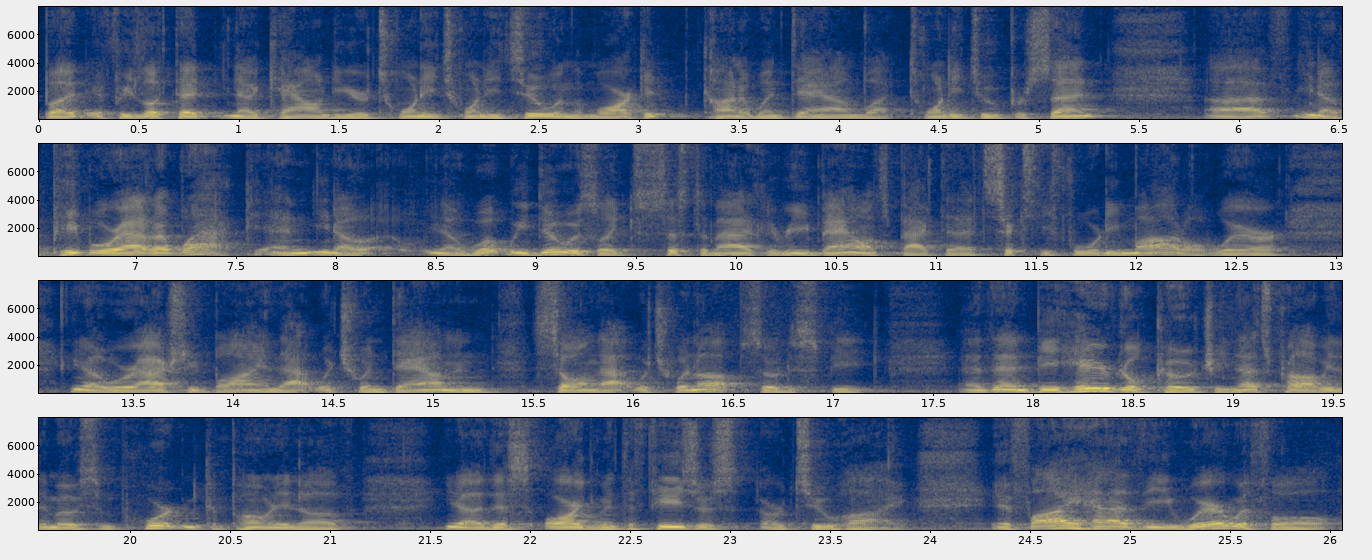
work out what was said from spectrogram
But if we looked at you know calendar year 2022 when the market kind of went down what 22%. Uh, you know, people were out of whack. And, you know, you know, what we do is like systematically rebalance back to that 60-40 model where, you know, we're actually buying that which went down and selling that which went up, so to speak. And then behavioral coaching, that's probably the most important component of, you know, this argument the fees are, are too high. If I had the wherewithal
